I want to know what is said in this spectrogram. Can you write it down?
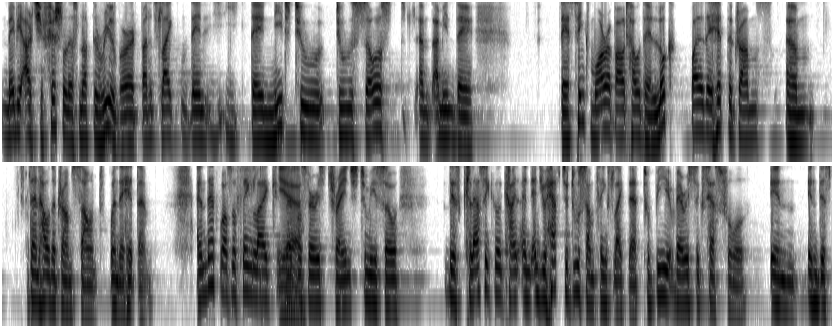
maybe artificial is not the real word but it's like they they need to do so um, i mean they they think more about how they look while they hit the drums um, than how the drums sound when they hit them and that was a thing like yeah. that was very strange to me so this classical kind and, and you have to do some things like that to be very successful in in this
